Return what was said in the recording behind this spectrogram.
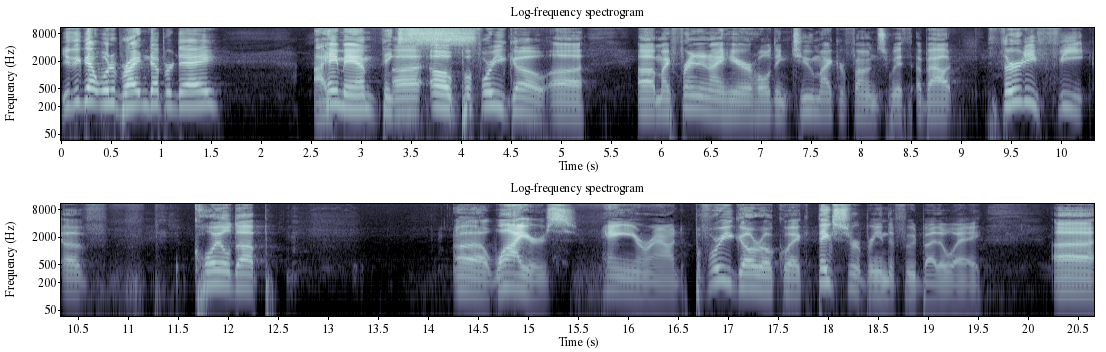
You think that would have brightened up her day? I hey, ma'am. think Uh, oh, before you go, uh, uh, my friend and I here holding two microphones with about thirty feet of coiled up uh, wires hanging around. Before you go, real quick, thanks for bringing the food, by the way. Uh,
